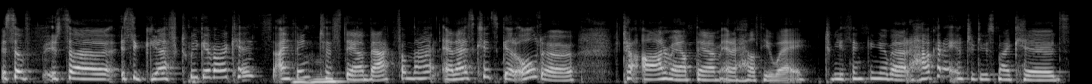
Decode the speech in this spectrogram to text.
it's a it's a it's a gift we give our kids. I think mm-hmm. to stand back from that. And as kids get older, to on ramp them in a healthy way, to be thinking about how can I introduce my kids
